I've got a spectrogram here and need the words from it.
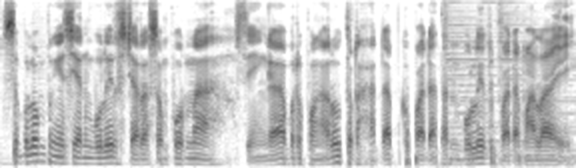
sebelum pengisian bulir secara sempurna sehingga berpengaruh terhadap kepadatan bulir pada malai.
